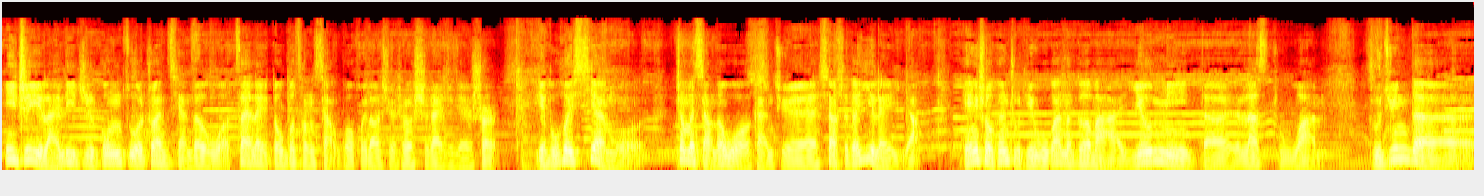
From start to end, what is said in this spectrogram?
一直以来立志工作赚钱的我，再累都不曾想过回到学生时代这件事儿，也不会羡慕。这么想的我，感觉像是个异类一样。点一首跟主题无关的歌吧，Yumi 的 Last One。主君的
